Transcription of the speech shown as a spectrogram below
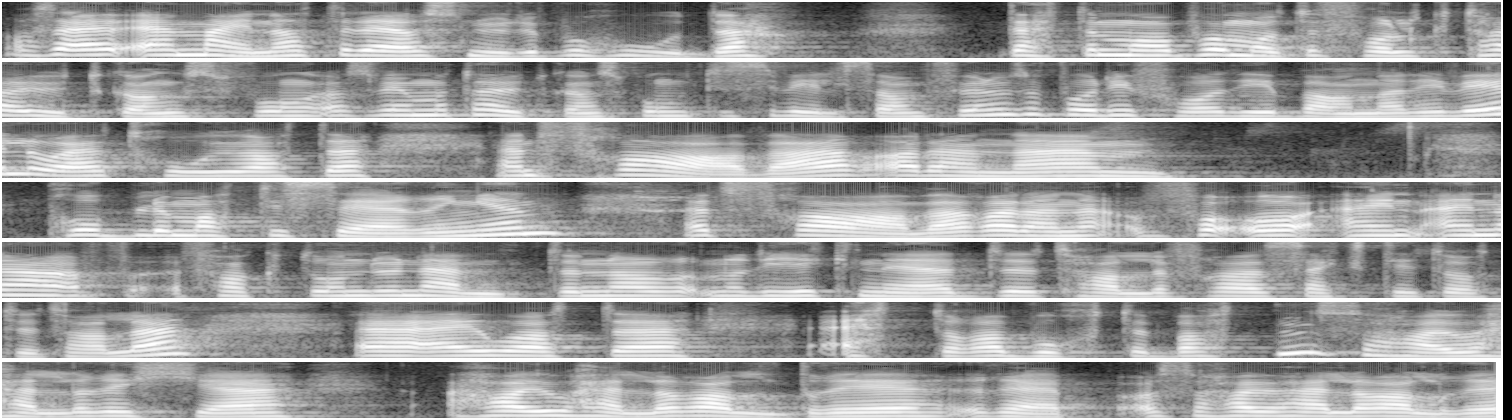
altså jeg, jeg mener at det er å snu det på hodet. Dette må på en måte folk ta utgangspunkt altså Vi må ta utgangspunkt i sivilsamfunnet, så får de få de barna de vil. Og jeg tror jo at en fravær av denne problematiseringen, et fravær av denne for, og en, en, av faktorene du nevnte når, når de gikk ned tallet fra 60- til 80-tallet, eh, er jo at eh, etter abortdebatten så har jo heller ikke har jo heller aldri, altså har jo heller aldri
